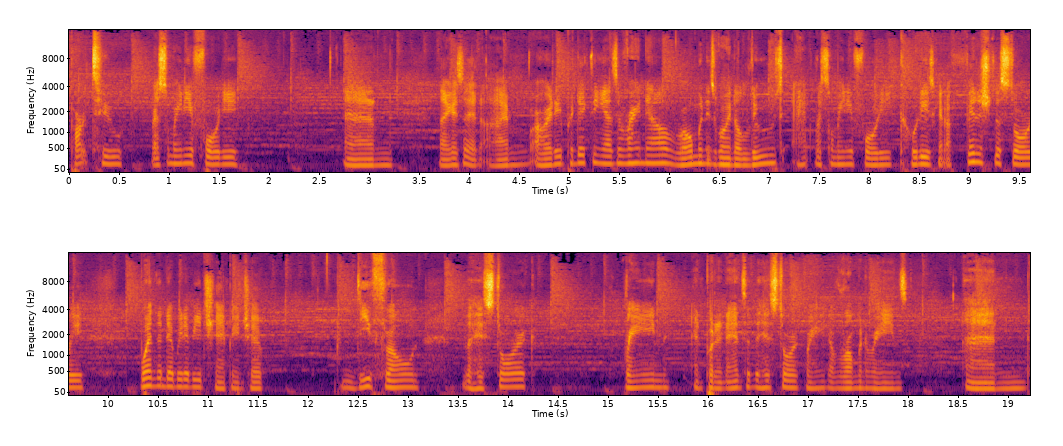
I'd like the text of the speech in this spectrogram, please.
part two, WrestleMania 40, and like I said, I'm already predicting as of right now, Roman is going to lose at WrestleMania 40. Cody is to finish the story, win the WWE Championship, dethrone the historic reign, and put an end to the historic reign of Roman Reigns. And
